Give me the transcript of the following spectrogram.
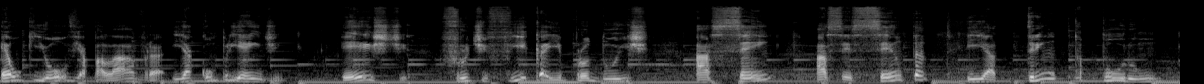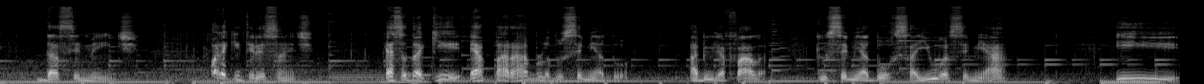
é o que ouve a palavra e a compreende. Este frutifica e produz a cem, a sessenta e a trinta por um da semente. Olha que interessante. Essa daqui é a parábola do semeador. A Bíblia fala que o semeador saiu a semear e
